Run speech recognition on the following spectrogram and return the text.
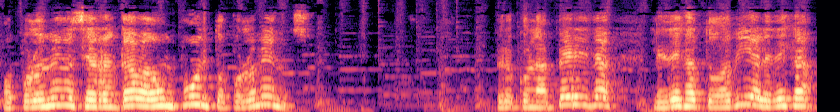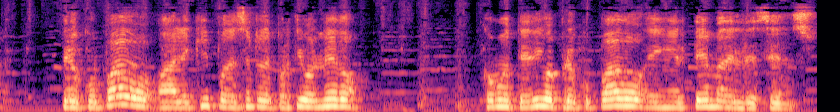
o por lo menos se arrancaba un punto, por lo menos. Pero con la pérdida le deja todavía, le deja preocupado al equipo del Centro Deportivo Olmedo, como te digo, preocupado en el tema del descenso.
